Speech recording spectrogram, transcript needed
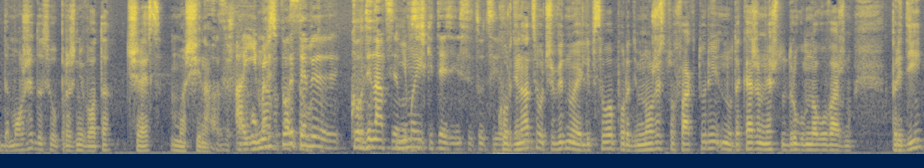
да може да се упражни вота чрез машина. защо А го има ли според тебе координация Има във всички тези институции? Координация очевидно е липсвала поради множество фактори, но да кажем нещо друго много важно. Преди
